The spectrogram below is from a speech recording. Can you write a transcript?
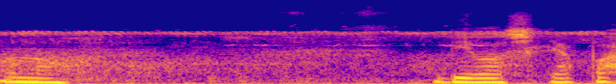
Воно. Біла шляпа.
